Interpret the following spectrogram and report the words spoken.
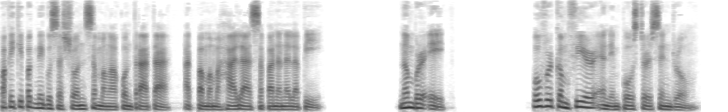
pakikipagnegosasyon sa mga kontrata, at pamamahala sa pananalapi. Number 8. Overcome fear and imposter syndrome.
